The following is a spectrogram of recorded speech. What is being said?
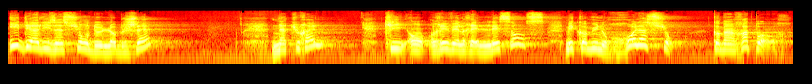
idéalisation de l'objet naturel qui en révélerait l'essence, mais comme une relation, comme un rapport.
